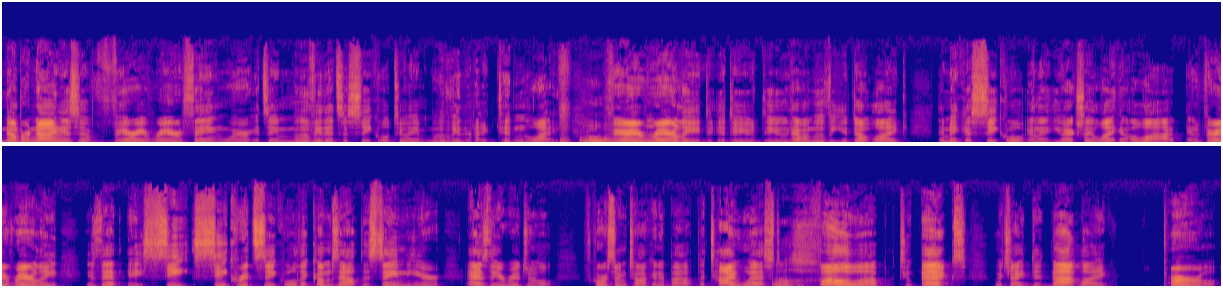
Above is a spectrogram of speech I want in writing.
Number nine is a very rare thing where it's a movie that's a sequel to a movie that I didn't like. Ooh. Very rarely do do you have a movie you don't like, they make a sequel and that you actually like it a lot. And very rarely is that a se- secret sequel that comes out the same year as the original. Of course, I'm talking about the Ti West follow up to X, which I did not like. Pearl.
